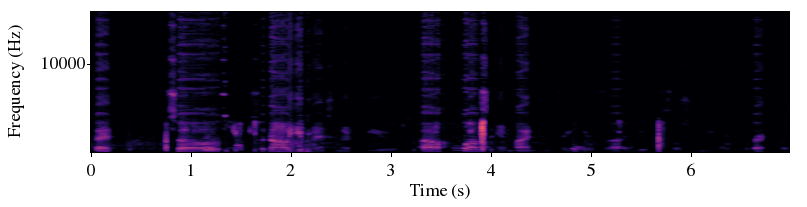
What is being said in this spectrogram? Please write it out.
Okay. So so now you mentioned a few. Uh, who else in your mind do you think is uh, using social media correctly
